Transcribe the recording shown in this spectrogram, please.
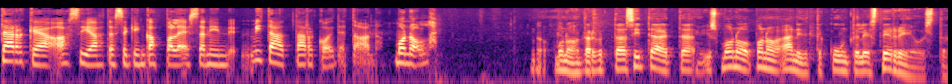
tärkeä asia tässäkin kappaleessa, niin mitä tarkoitetaan monolla? No, monohan tarkoittaa sitä, että jos mono, mono äänitettä kuuntelee stereoista,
